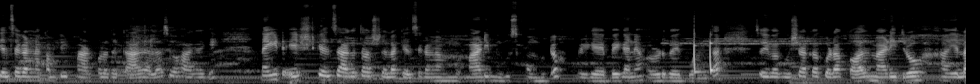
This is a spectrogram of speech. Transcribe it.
ಕೆಲಸಗಳನ್ನ ಕಂಪ್ಲೀಟ್ ಮಾಡ್ಕೊಳ್ಳೋದಕ್ಕಾಗಲ್ಲ ಸೊ ಹಾಗಾಗಿ ನೈಟ್ ಎಷ್ಟು ಕೆಲಸ ಆಗುತ್ತೋ ಅಷ್ಟೆಲ್ಲ ಕೆಲಸಗಳನ್ನ ಮಾಡಿ ಮುಗಿಸ್ಕೊಂಡ್ಬಿಟ್ಟು ಬೆಳಗ್ಗೆ ಬೇಗನೆ ಹೊರಡಬೇಕು ಅಂತ. ಸೊ ಇವಾಗ ಉಷಾಕ ಕೂಡ ಕಾಲ್ ಮಾಡಿದ್ರು. ಎಲ್ಲ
